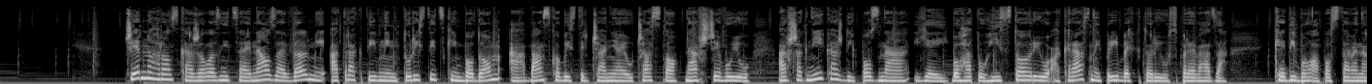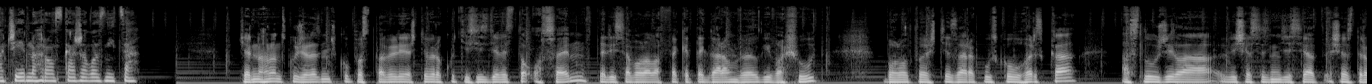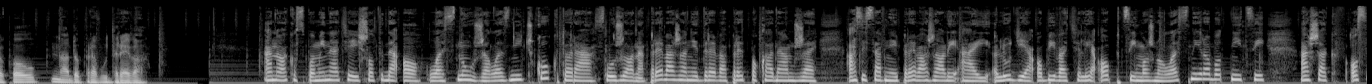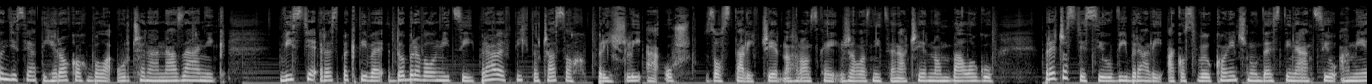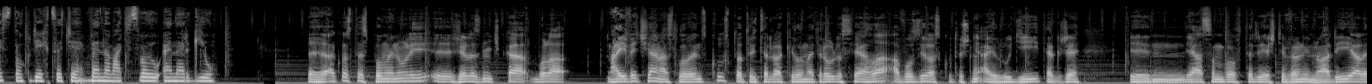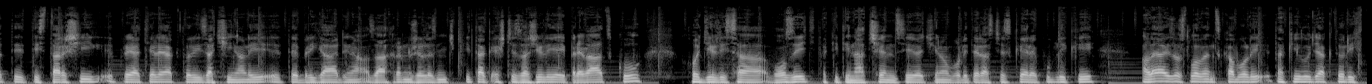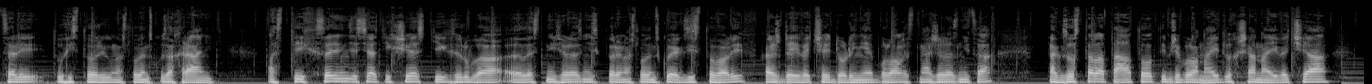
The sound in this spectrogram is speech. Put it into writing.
Čiernohronská železnica je naozaj veľmi atraktívnym turistickým bodom a bansko ju často navštevujú, avšak nie každý pozná jej bohatú históriu a krásny príbeh, ktorý ju sprevádza. Kedy bola postavená Čiernohronská železnica? Černohronskú železničku postavili ešte v roku 1908, vtedy sa volala Fekete Garam Velgi Vašút. Bolo to ešte za Rakúsko-Uhorska a slúžila vyše 76 rokov na dopravu dreva. Áno, ako spomínate, išlo teda o lesnú železničku, ktorá slúžila na prevážanie dreva. Predpokladám, že asi sa v nej prevážali aj ľudia, obyvateľia obcí, možno lesní robotníci, avšak v 80. rokoch bola určená na zánik. Vy ste respektíve dobrovoľníci práve v týchto časoch prišli a už zostali v Čiernohronskej železnice na Čiernom Balogu. Prečo ste si ju vybrali ako svoju konečnú destináciu a miesto, kde chcete venovať svoju energiu? E, ako ste spomenuli, e, železnička bola najväčšia na Slovensku, 132 km dosiahla a vozila skutočne aj ľudí, takže ja som bol vtedy ešte veľmi mladý, ale tí, tí starší priatelia, ktorí začínali eh, tie brigády na záchranu železničky, tak ešte zažili jej prevádzku, chodili sa voziť, takí tí nadšenci väčšinou boli teraz z Českej republiky, ale aj zo Slovenska boli takí ľudia, ktorí chceli tú históriu na Slovensku zachrániť. A z tých 76 zhruba eh, lesných železníc, ktoré na Slovensku existovali, v každej väčšej doline bola lesná železnica, tak zostala táto tým, že bola najdlhšia, najväčšia,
